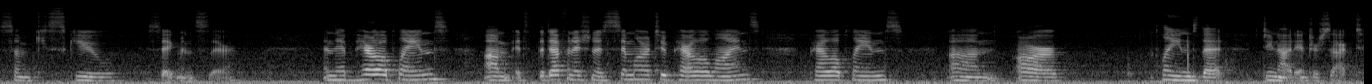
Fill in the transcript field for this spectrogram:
some skew segments there. And the parallel planes, um, the definition is similar to parallel lines. Parallel planes um, are planes that do not intersect.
